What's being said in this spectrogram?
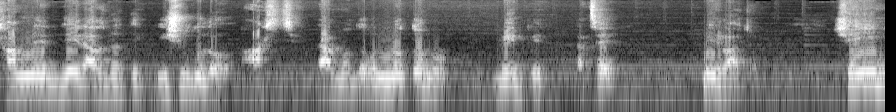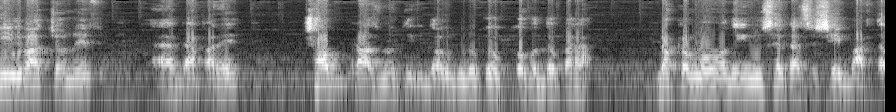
সামনের যে রাজনৈতিক ইস্যুগুলো আসছে, তার মধ্যে অন্যতম বিএনপির কাছে নির্বাচন। সেই নির্বাচনের ব্যাপারে সব রাজনৈতিক দলগুলোকে ঐক্যবদ্ধ করা, ডক্টর মোহাম্মদ ইউনুসের কাছে সেই বার্তা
